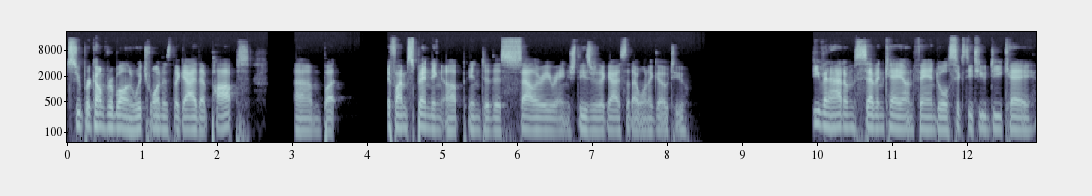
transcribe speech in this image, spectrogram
super comfortable on which one is the guy that pops, um, but if I'm spending up into this salary range, these are the guys that I want to go to. Steven Adams, 7K on FanDuel, 62 DK,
